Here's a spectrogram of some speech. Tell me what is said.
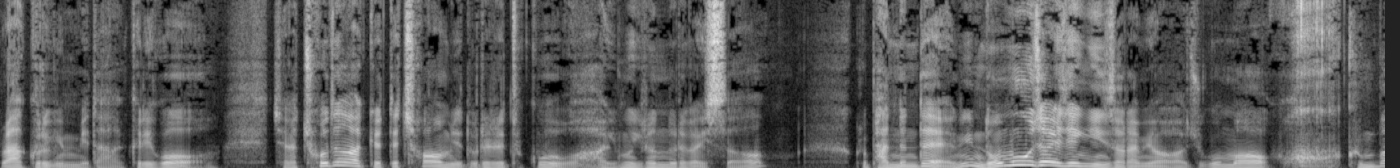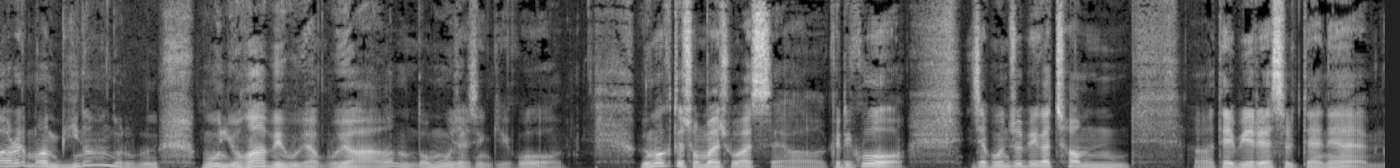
락 그룹입니다. 그리고 제가 초등학교 때 처음 이 노래를 듣고, 와, 뭐 이런 노래가 있어? 그리고 봤는데 너무 잘생긴 사람이 와가지고 막 금발에 막 미남 노래 부르는 뭐 영화 배우야 뭐야 너무 잘생기고 음악도 정말 좋았어요. 그리고 이제 본조비가 처음 어, 데뷔를 했을 때는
